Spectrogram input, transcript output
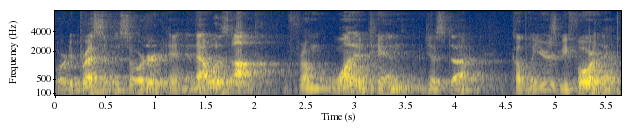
or depressive disorder, and, and that was up from one in ten just a couple years before that.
